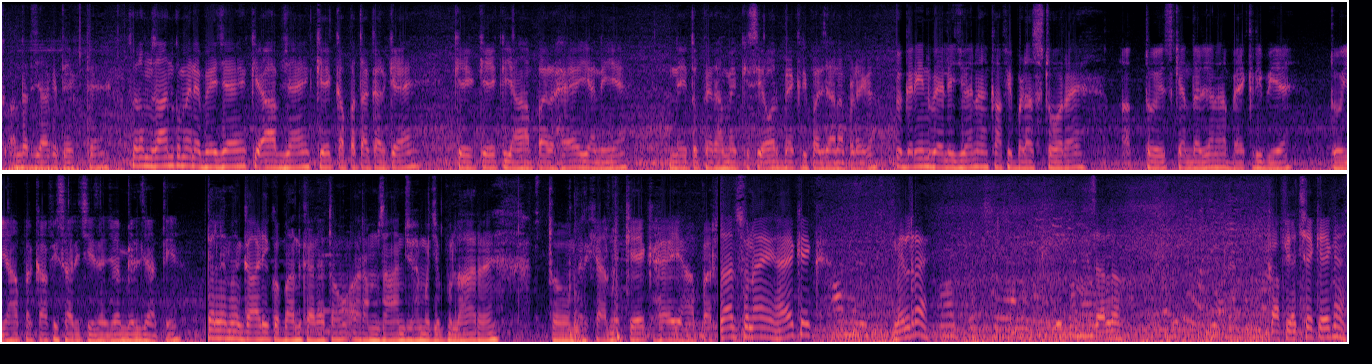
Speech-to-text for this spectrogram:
तो अंदर जाके देखते हैं। तो रमज़ान को मैंने भेजा है कि आप जाएँ केक का पता करके आएँ कि केक यहाँ पर है या नहीं है। नहीं तो फिर हमें किसी और बेकरी पर जाना पड़ेगा। तो ग्रीन वैली जो है ना, काफ़ी बड़ा स्टोर है। अब तो इसके अंदर जो है ना बेकरी भी है तो यहाँ पर काफ़ी सारी चीज़ें जो है मिल जाती हैं। पहले मैं गाड़ी को बंद कर देता हूँ और रमज़ान जो है मुझे बुला रहे हैं तो मेरे ख्याल में केक है यहाँ पर। रमज़ान सुना है, है केक मिल रहा है? चलो। काफ़ी अच्छे केक हैं।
